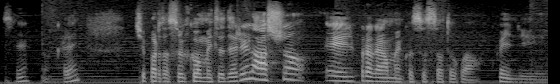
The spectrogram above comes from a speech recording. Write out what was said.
Sì, ok. Ci porta sul commit del rilascio e il programma è in questo stato qua. Quindi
